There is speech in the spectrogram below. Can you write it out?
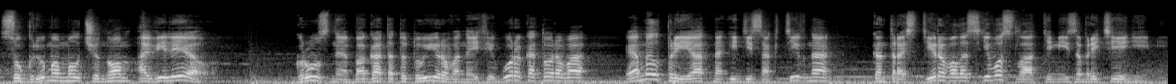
с угрюмым молчуном Авилео, грузная, богато татуированная фигура которого – Эмил приятно и дисактивно контрастировала с его сладкими изобретениями.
